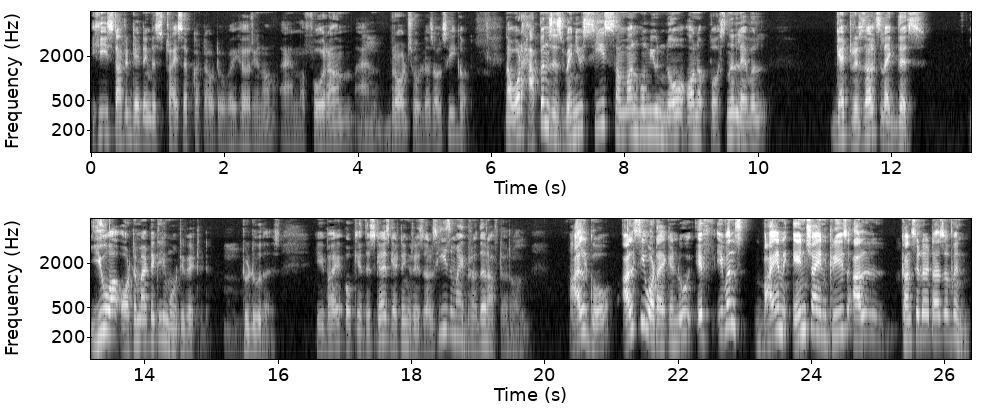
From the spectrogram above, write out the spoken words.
He started getting this tricep cutout over here, you know, and a forearm and mm. broad shoulders. Also, he got. Now, what happens is when you see someone whom you know on a personal level get results like this, you are automatically motivated to do this. He by okay this guy's getting results. He's my brother after all. I'll go. I'll see what i can do. If even by an inch i increase i'll consider it as a win.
